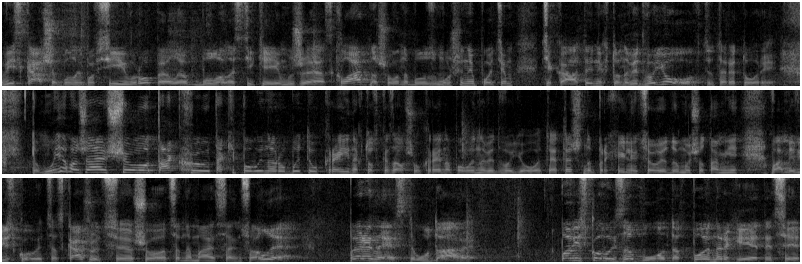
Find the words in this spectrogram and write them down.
Війська ще були по всій Європі, але було настільки їм вже складно, що вони були змушені потім тікати. Ніхто не відвоював ці території. Тому я вважаю, що так, так і повинна робити Україна. Хто сказав, що Україна повинна відвоювати? Я теж не прихильник цього. Я думаю, що там і вам і військові це скажуть, що це не має сенсу. Але перенести удари по військових заводах, по енергетиці,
